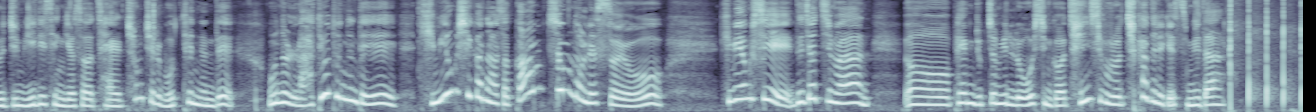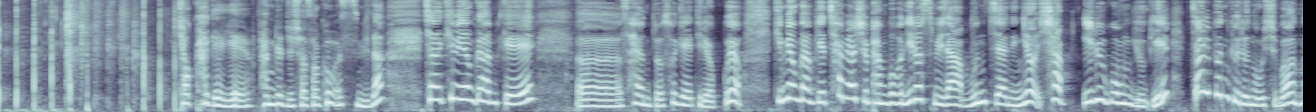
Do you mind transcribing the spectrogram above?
요즘 일이 생겨서 잘 청취를 못 했는데 오늘 라디오 듣는데 김희영 씨가 나와서 깜짝 놀랐어요. 김희영 씨 늦었지만 어 106.1로 오신 거 진심으로 축하드리겠습니다. 격하게 예 반겨주셔서 고맙습니다. 자 김혜영과 함께 어, 사연도 소개해드렸고요. 김혜영과 함께 참여하실 방법은 이렇습니다. 문자는요 샵 #1061 짧은 글은 50원,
